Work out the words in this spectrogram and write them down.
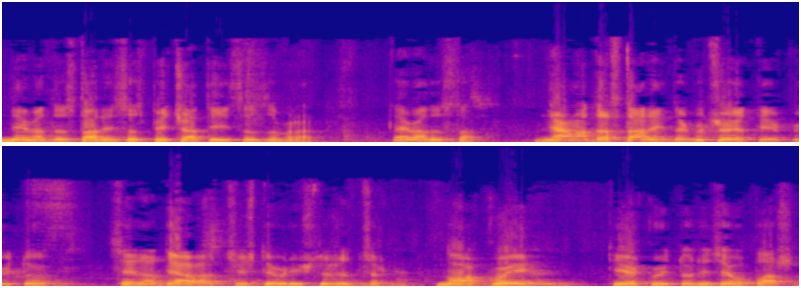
няма да стане с печати и с забрани. Няма да стане. Няма да стане да го чуят тия, които се надяват, че ще унищожат църква. Но кои? Тия, които не се оплашат.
